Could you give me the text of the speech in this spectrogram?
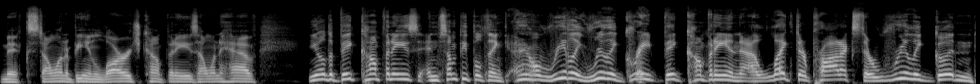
mixed. I want to be in large companies. I want to have, you know, the big companies. And some people think, you oh, know, really, really great big company and I like their products. They're really good and,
